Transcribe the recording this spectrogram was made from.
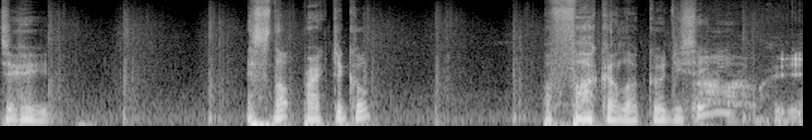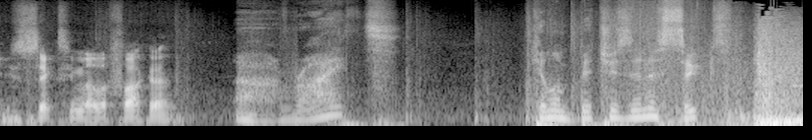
Dude, it's not practical, but fuck, I look good. You see me? you sexy motherfucker. Ah, right. Killing bitches in a suit.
